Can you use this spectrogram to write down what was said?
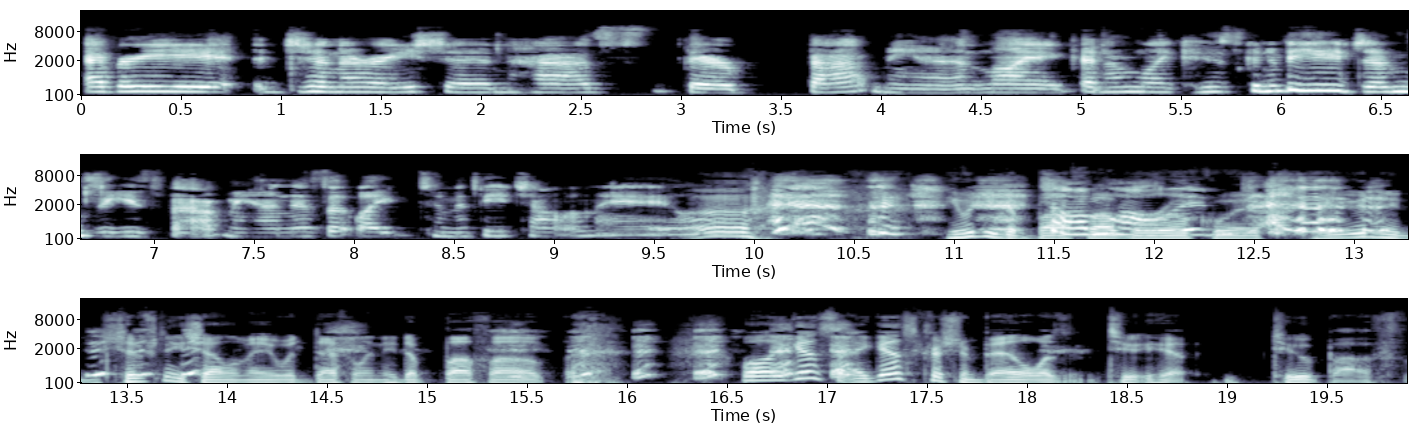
every generation has their Batman, like, and I'm like, who's gonna be Gen Z's Batman? Is it like Timothée Chalamet? Uh, he would need to buff Tom up Holland. real quick. He would need, Tiffany Chalamet would definitely need to buff up. well, I guess I guess Christian Bale wasn't too too buff,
